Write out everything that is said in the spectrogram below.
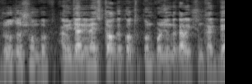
দ্রুত সম্ভব। আমি জানি না স্টকে কতক্ষণ পর্যন্ত কালেকশন থাকবে।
